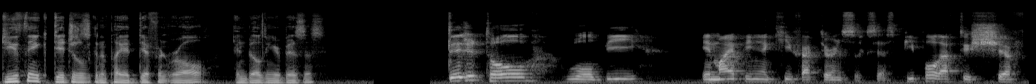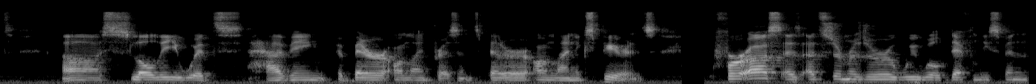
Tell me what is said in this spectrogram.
Do you think digital is going to play a different role in building your business? Digital will be in my opinion, a key factor in success. People have to shift uh, slowly with having a better online presence, better online experience. For us as at Surmesur, we will definitely spend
